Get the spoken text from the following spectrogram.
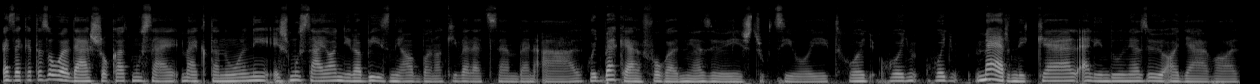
ezeket az oldásokat muszáj megtanulni, és muszáj annyira bízni abban, aki veled szemben áll, hogy be kell fogadni az ő instrukcióit, hogy, hogy, hogy merni kell elindulni az ő agyával.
